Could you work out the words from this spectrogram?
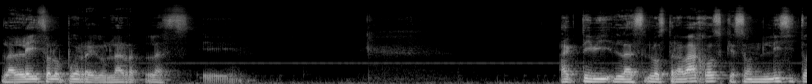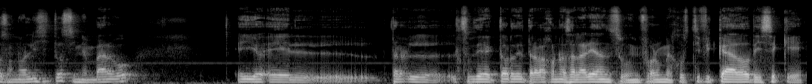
La ley solo puede regular las... Eh, los trabajos que son lícitos o no lícitos, sin embargo, el, subdirector de trabajo no asalariado en su informe justificado dice que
